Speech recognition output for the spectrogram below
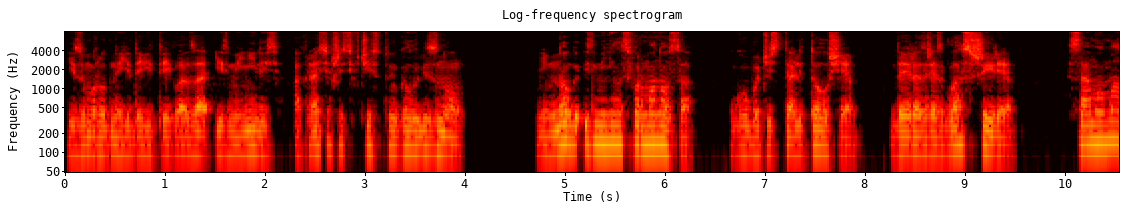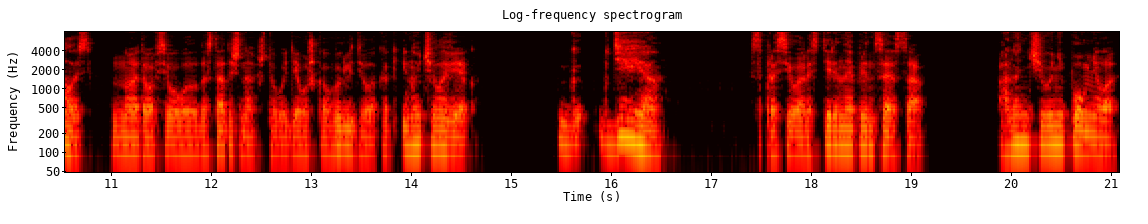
Изумрудные ядовитые глаза изменились, окрасившись в чистую голубизну. Немного изменилась форма носа, губы чуть стали толще, да и разрез глаз шире. Самую малость, но этого всего было достаточно, чтобы девушка выглядела как иной человек. Г «Где я?» – спросила растерянная принцесса. Она ничего не помнила,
